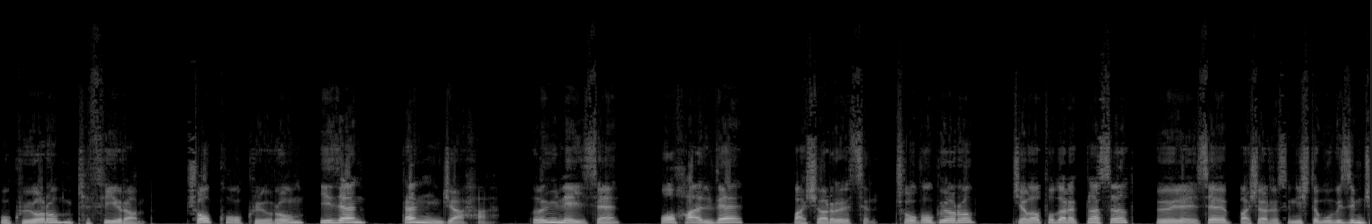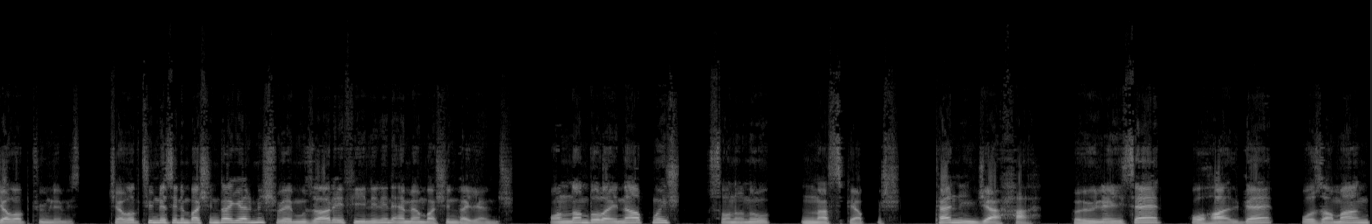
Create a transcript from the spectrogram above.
okuyorum kesiran. Çok okuyorum. İzen tencaha. Öyleyse o halde başarırsın. Çok okuyorum. Cevap olarak nasıl? Öyleyse başarırsın. İşte bu bizim cevap cümlemiz. Cevap cümlesinin başında gelmiş ve muzari fiilinin hemen başında gelmiş. Ondan dolayı ne yapmış? Sonunu nasp yapmış. Tencaha. Öyleyse o halde o zaman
